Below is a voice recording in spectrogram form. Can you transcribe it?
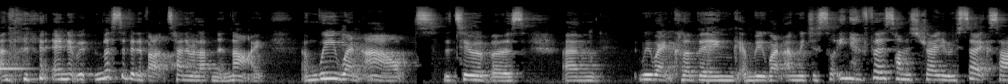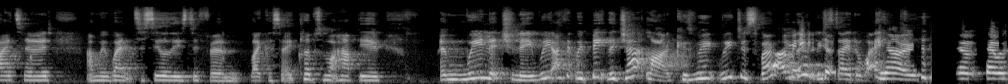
and and it must have been about ten or eleven at night, and we went out, the two of us. Um, we went clubbing and we went and we just thought, you know, first time in Australia, we were so excited and we went to see all these different, like I say, clubs and what have you. And we literally, we I think we beat the jet lag because we, we just went. I mean, we stayed away. No, there, there was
